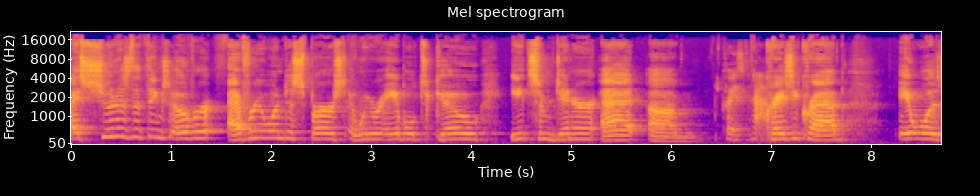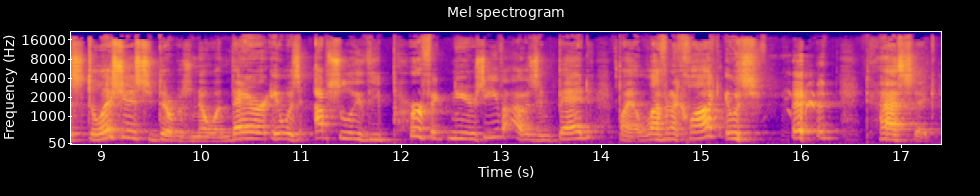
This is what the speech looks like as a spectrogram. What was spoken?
As soon as the thing's over, everyone dispersed and we were able to go eat some dinner at um, Crazy crowd. Crazy Crab. It was delicious. There was no one there. It was absolutely the perfect New Year's Eve. I was in bed by 11 o'clock. It was fantastic.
